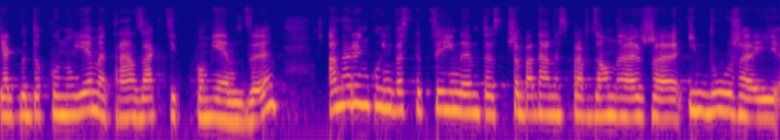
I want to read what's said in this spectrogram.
jakby dokonujemy transakcji pomiędzy, a na rynku inwestycyjnym to jest przebadane, sprawdzone, że im dłużej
